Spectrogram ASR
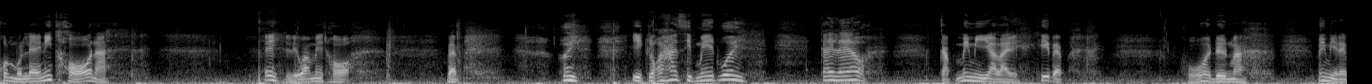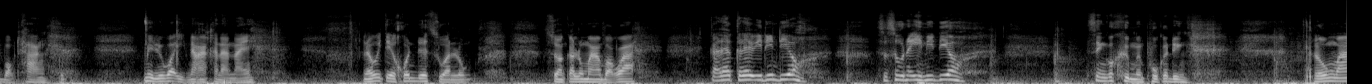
คนหมดแรงนี่ท้อนะ เอ้ยหรือว่าไม่ท้อ แบบ เฮ้ย อีก 150 เมตรเว้ย ใกล้แล้วกับไม่มีอะไรที่แบบ โห เดินมา ไม่มีอะไรบอกทาง ไม่รู้ว่าอีกนานขนาดไหน แล้วไปเจอคนเดินสวนลงสวนกันลงมาบอกว่ากล้แล้วกล้แล้วอีกนิดเดียวสู้ๆนะอีกนิดเดียว ซึ่งก็คือเหมือนภูกระดึง ลงมา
